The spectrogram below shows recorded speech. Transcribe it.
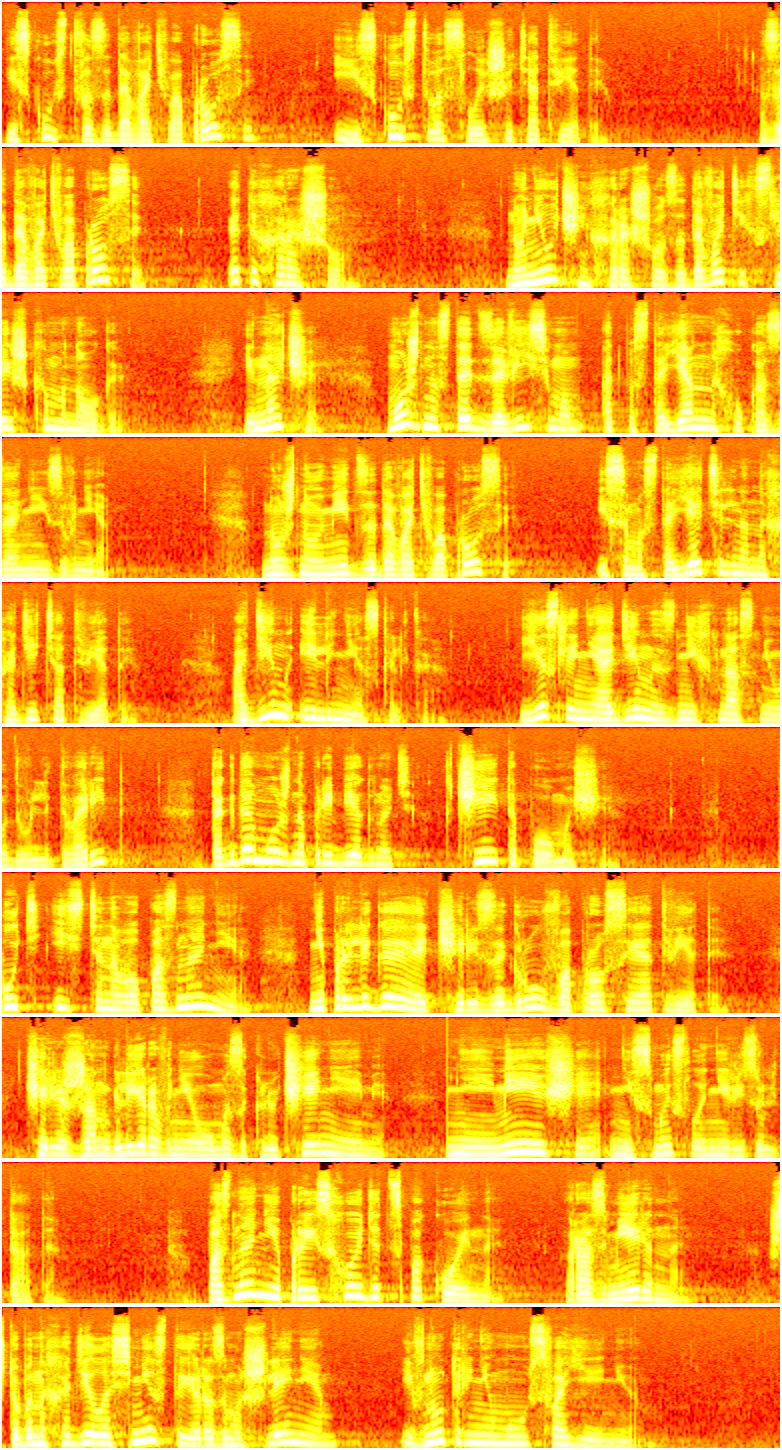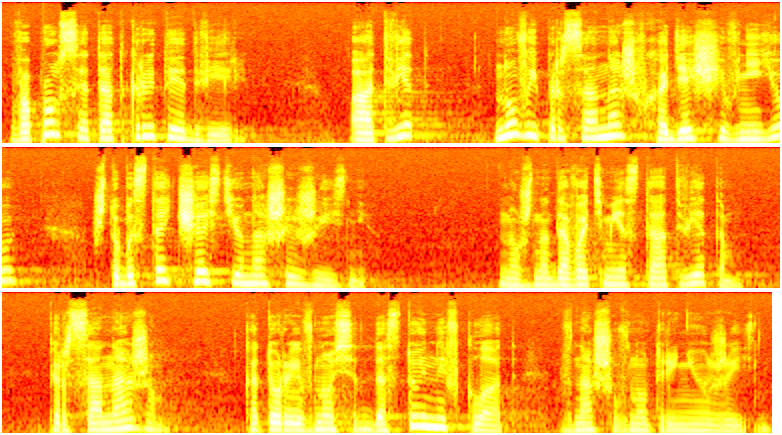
искусство задавать вопросы и искусство слышать ответы. Задавать вопросы – это хорошо, но не очень хорошо задавать их слишком много, иначе можно стать зависимым от постоянных указаний извне. Нужно уметь задавать вопросы и самостоятельно находить ответы, один или несколько. Если ни один из них нас не удовлетворит, тогда можно прибегнуть к чьей-то помощи – Путь истинного познания не пролегает через игру в вопросы и ответы, через жонглирование умозаключениями, не имеющее ни смысла, ни результата. Познание происходит спокойно, размеренно, чтобы находилось место и размышлениям, и внутреннему усвоению. Вопрос – это открытая дверь, а ответ – новый персонаж, входящий в нее, чтобы стать частью нашей жизни. Нужно давать место ответам – персонажам, которые вносят достойный вклад в нашу внутреннюю жизнь.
